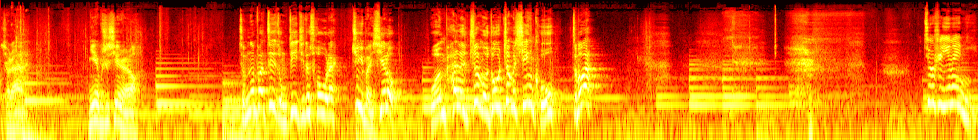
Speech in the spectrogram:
小然，你也不是新人啊，怎么能犯这种低级的错误呢？剧本泄露，我们拍了这么多，这么辛苦，怎么办？就是因为你，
